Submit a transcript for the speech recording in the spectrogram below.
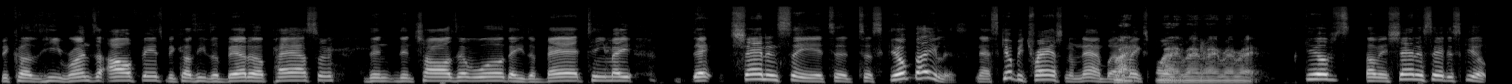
because he runs the offense, because he's a better passer than than Charles ever was. That he's a bad teammate. That Shannon said to to Skip Bayless. Now Skip be trashing him now, but I'm Right, right, right, right, right, right. Skip's. I mean Shannon said to Skip,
